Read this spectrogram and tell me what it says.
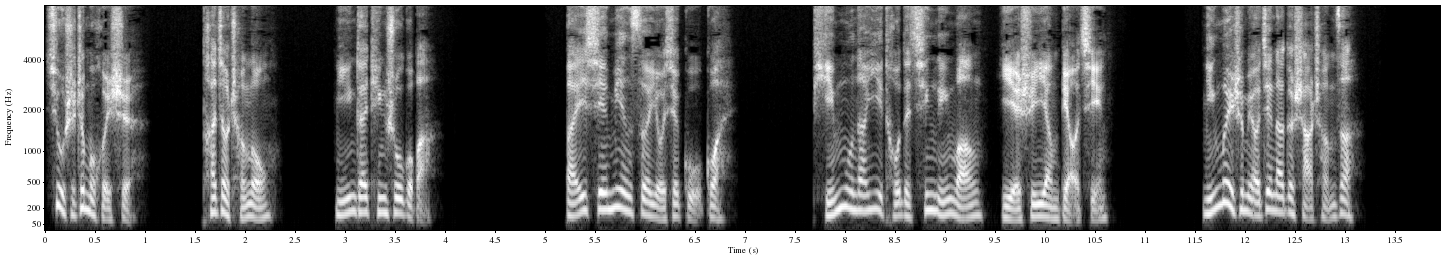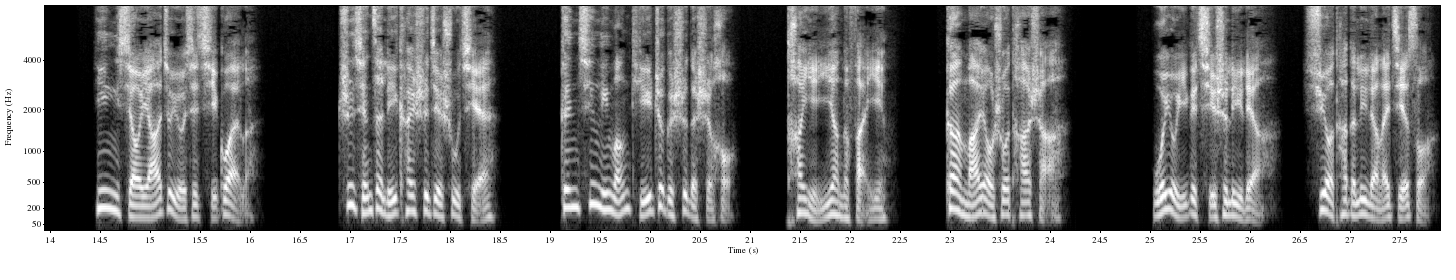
就是这么回事。他叫成龙，你应该听说过吧？白仙面色有些古怪，屏幕那一头的青灵王也是一样表情。您为什么要见那个傻橙子？应小牙就有些奇怪了。之前在离开世界树前。跟青灵王提这个事的时候，他也一样的反应。干嘛要说他傻？我有一个骑士力量，需要他的力量来解锁。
